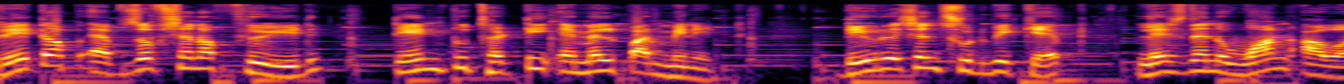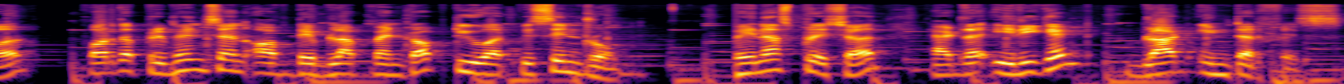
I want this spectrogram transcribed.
Rate of absorption of fluid 10 to 30 ml per minute. Duration should be kept less than 1 hour for the prevention of development of TURP syndrome. Venous pressure at the irrigant blood interface.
